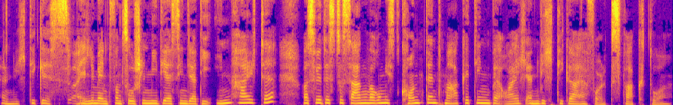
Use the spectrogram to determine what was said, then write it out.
Ein wichtiges Element von Social Media sind ja die Inhalte. Was würdest du sagen, warum ist Content Marketing bei euch ein wichtiger Erfolgsfaktor?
